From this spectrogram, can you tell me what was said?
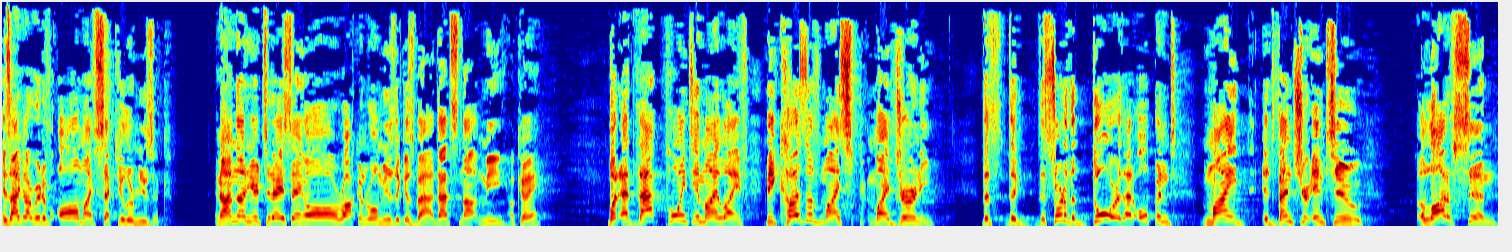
is I got rid of all my secular music. And I'm not here today saying, oh, rock and roll music is bad. That's not me, okay? But at that point in my life, because of my, my journey, the, the, the sort of the door that opened my adventure into a lot of sin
